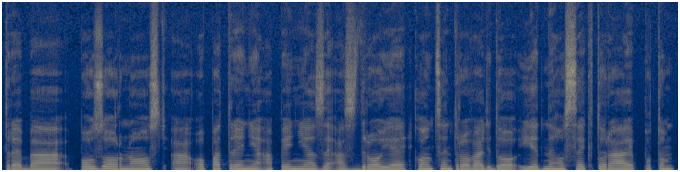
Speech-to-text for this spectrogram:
treba pozornosť a opatrenia a peniaze a zdroje koncentrovať do jedného sektora. Potom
